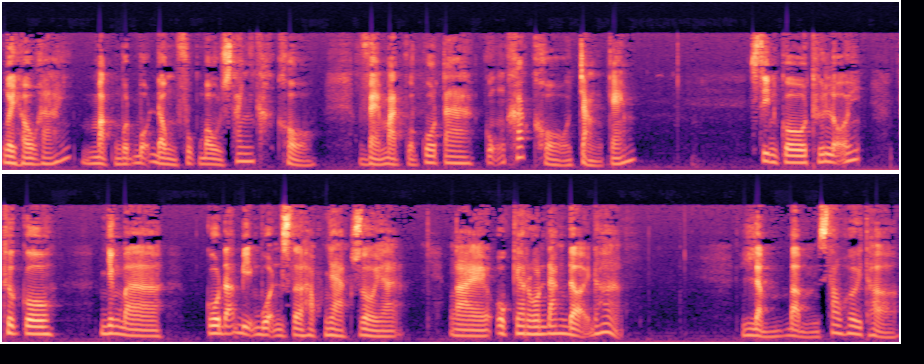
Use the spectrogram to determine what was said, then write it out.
Người hầu gái mặc một bộ đồng phục màu xanh khắc khổ. Vẻ mặt của cô ta cũng khắc khổ chẳng kém. Xin cô thứ lỗi, thưa cô, nhưng mà cô đã bị muộn giờ học nhạc rồi ạ. À. Ngài Okeron đang đợi đó lẩm bẩm sau hơi thở.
